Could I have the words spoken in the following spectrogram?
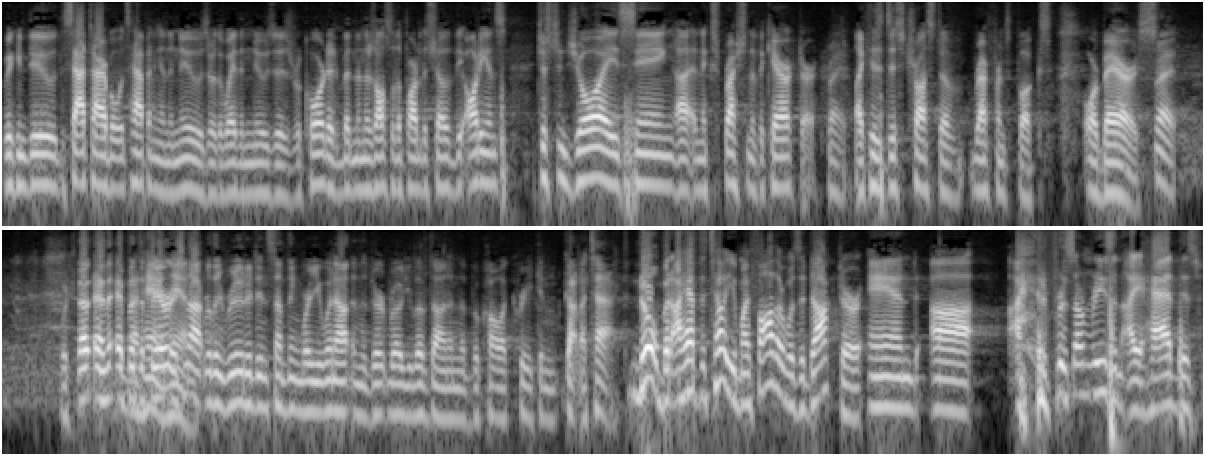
We can do the satire about what's happening in the news or the way the news is recorded, but then there's also the part of the show that the audience just enjoys seeing uh, an expression of the character, Right. Like his distrust of reference books or bears. Right. And, and- but the bear is not really rooted in something where you went out in the dirt road you lived on in the Bucolic Creek and got attacked. No, but I have to tell you, my father was a doctor, and uh, I for some reason, I had this,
